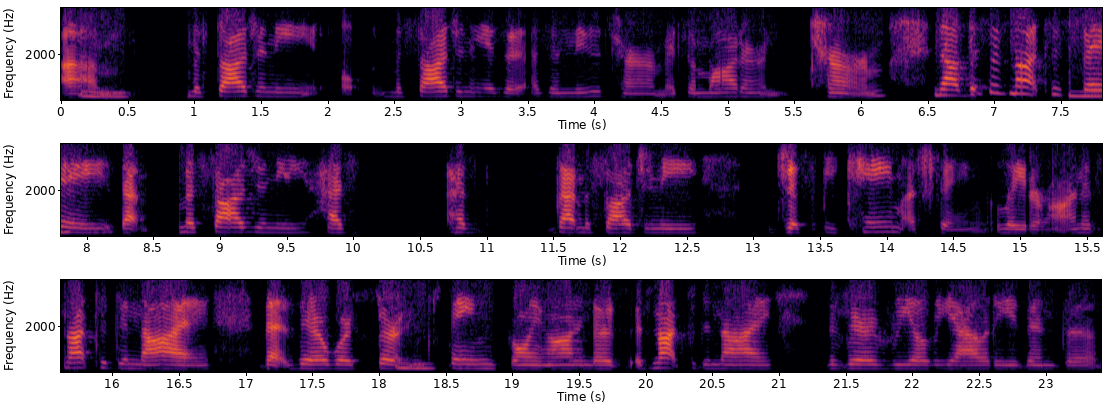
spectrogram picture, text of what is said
Um, mm-hmm. Misogyny misogyny is a is a new term. It's a modern term. Now, this is not to mm-hmm. say that misogyny has has that misogyny just became a thing later on. It's not to deny that there were certain mm-hmm. things going on, and there's, it's not to deny the very real realities and the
